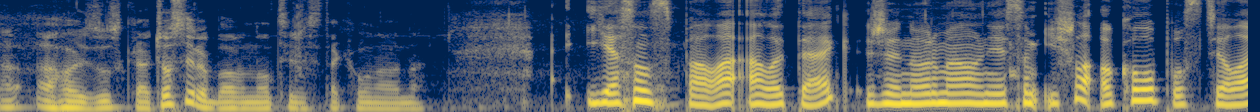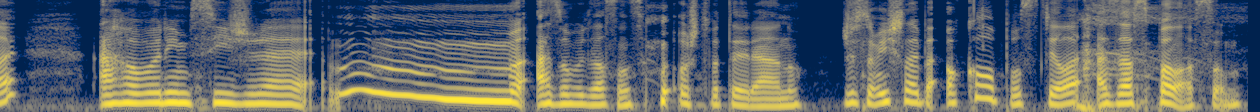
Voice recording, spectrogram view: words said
A, ahoj Zuzka, čo si robila v noci, že si taká unavená? Ja som spala, ale tak, že normálne som išla okolo postele a hovorím si, že mm, a zobudila som sa o 4 ráno. Že som išla iba okolo postele a zaspala som.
